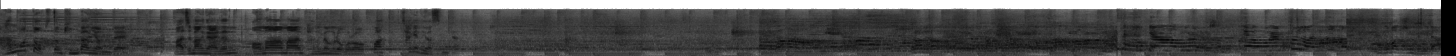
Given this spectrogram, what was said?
아무것도 없었던 빈 방이었는데 마지막 날에는 어마어마한 방명록으로 꽉 차게 되었습니다. 야, 울프, 야, 울프 완전 다 뽑아주시면 됩니다.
